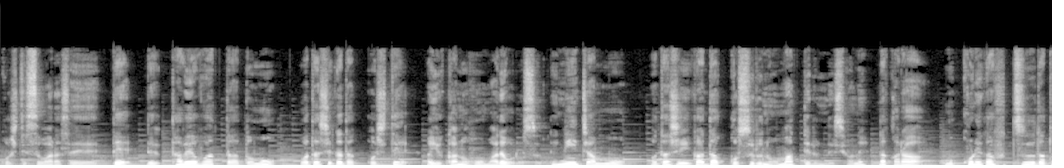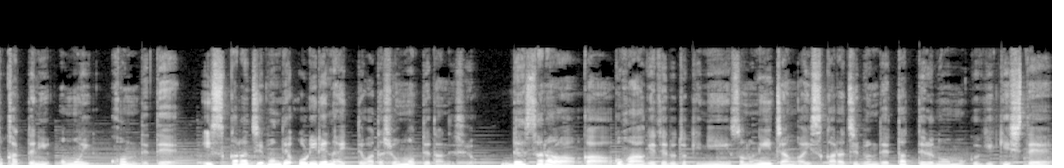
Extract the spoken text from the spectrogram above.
っこして座らせて、で、食べ終わった後も私が抱っこして、まあ、床の方まで下ろす。で、兄ちゃんも私が抱っこするのを待ってるんですよね。だから、もうこれが普通だと勝手に思い込んでて、椅子から自分で降りれないって私思ってたんですよ。で、サラがご飯あげてる時に、その兄ちゃんが椅子から自分で立ってるのを目撃して、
